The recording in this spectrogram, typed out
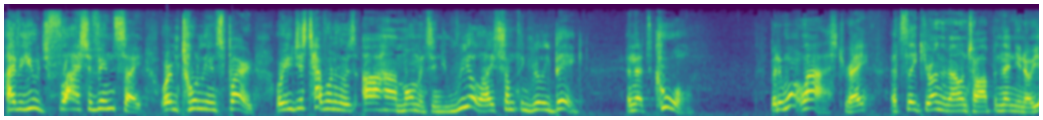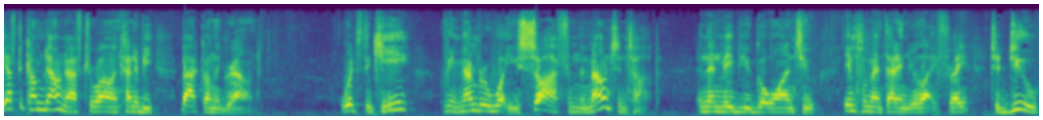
I have a huge flash of insight, or I'm totally inspired, or you just have one of those aha moments and you realize something really big, and that's cool. But it won't last, right? It's like you're on the mountaintop, and then you know you have to come down after a while and kind of be back on the ground. What's the key? remember what you saw from the mountaintop. And then maybe you go on to implement that in your life, right? To do,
